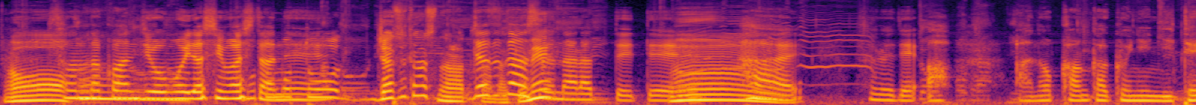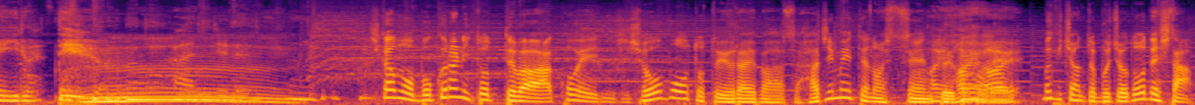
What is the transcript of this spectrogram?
そそんな感じを思い出しましたね。もともとジャズダンス習ってジャズダンス習ってて、うん。はい。それでああの感覚に似ているっていう。うんしかも僕らにとっては高円寺ショーボートというライブハウス初めての出演ということで、はいはいはい。麦ちゃんと部長どうでした？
